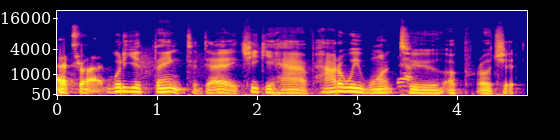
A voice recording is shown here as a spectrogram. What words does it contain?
That's right. What do you think today, Cheeky Half? How do we want to approach it?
